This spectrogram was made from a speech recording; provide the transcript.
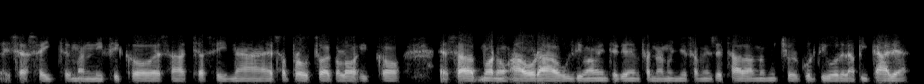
ese aceite magnífico esa chacina esos productos ecológicos esa bueno ahora últimamente que en Fernando Núñez también se está dando mucho el cultivo de la pitaya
